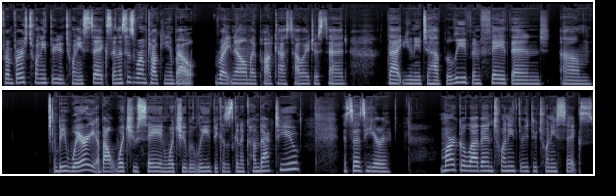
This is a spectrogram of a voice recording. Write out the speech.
from verse 23 to 26, and this is where I'm talking about right now in my podcast, how I just said that you need to have belief and faith and um, be wary about what you say and what you believe because it's going to come back to you. It says here, Mark 11, 23 through 26.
